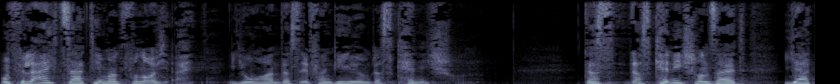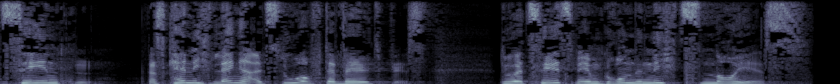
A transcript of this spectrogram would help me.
Und vielleicht sagt jemand von euch, Johann, das Evangelium, das kenne ich schon. Das, das kenne ich schon seit Jahrzehnten. Das kenne ich länger, als du auf der Welt bist. Du erzählst mir im Grunde nichts Neues.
